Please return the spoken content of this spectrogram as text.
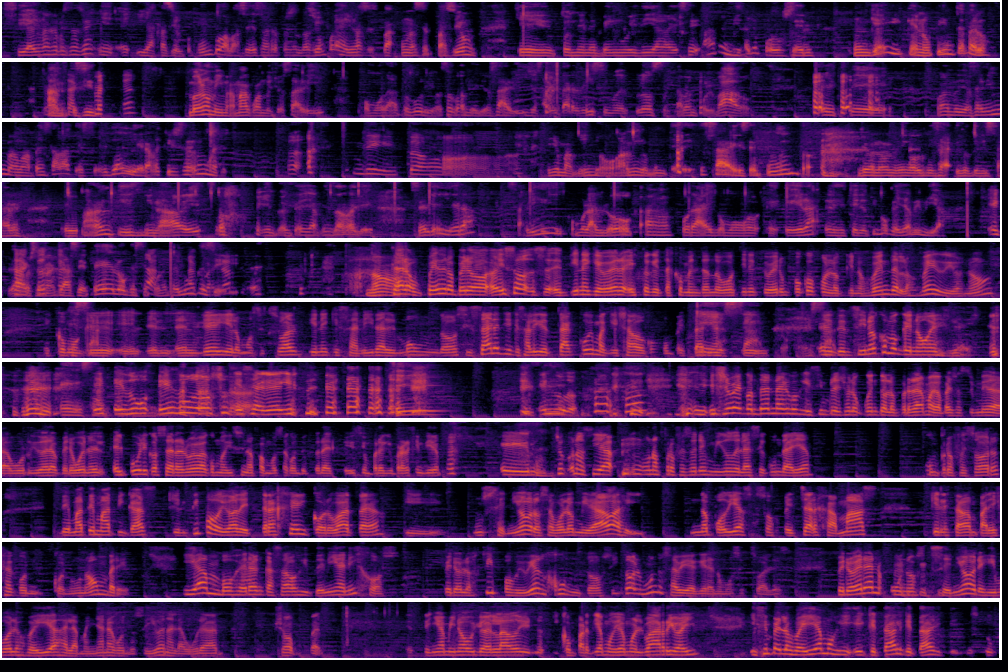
Sí hay una representación y, y hasta cierto punto, a base de esa representación, pues hay una, acepta- una aceptación que estos nenes ven hoy día ese, ah, pues mira, yo puedo ser un gay que no pinte pelo. Antes sí bueno, mi mamá cuando yo salí, como dato curioso, cuando yo salí, yo salí tardísimo del closet, estaba empolvado. Este, cuando yo salí, mi mamá pensaba que ser gay era vestirse de mujer. Dito. Y yo, mami, no, a mí no me interesa ese punto. Yo no vengo a utilizar, eh, panties ni nada de eso. Y entonces ella pensaba que ser gay era salir como las locas, por ahí, como eh, era el estereotipo que ella vivía. La Exacto. persona que hace pelo, que se Claro, pone peluca, acuérdate. No, Claro, Pedro, pero eso se- tiene que ver, esto que estás comentando vos, tiene que ver un poco con lo que nos venden los medios, ¿no? Es como Exacto. que el, el- el gay, el homosexual, tiene que salir al mundo. Si sale, tiene que salir de taco y maquillado con pestañas. ent- si no, como que no es gay. es, es es dudoso que sea gay. Sí, sí, es dudo. y yo voy a contar algo que siempre yo lo cuento en los programas, capaz ya soy media aburridora, pero bueno, el, el público se renueva, como dice una famosa conductora de televisión por aquí, por Argentina. Eh, yo conocía unos profesores míos de la secundaria, un profesor de matemáticas, que el tipo iba de traje y corbata, y un señor, o sea, vos lo mirabas y no podías sospechar jamás que él estaba en pareja con, con un hombre. Y ambos eran casados y tenían hijos pero los tipos vivían juntos y todo el mundo sabía que eran homosexuales. Pero eran unos señores y vos los veías a la mañana cuando se iban a laburar. Yo eh, tenía a mi novio al lado y, y compartíamos, digamos, el barrio ahí. Y siempre los veíamos y, y qué tal, qué tal. Y-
